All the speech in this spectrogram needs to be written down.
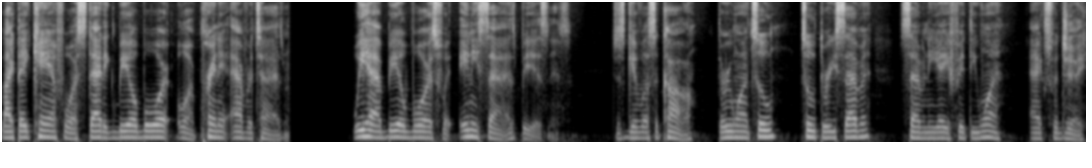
like they can for a static billboard or a printed advertisement. We have billboards for any size business. Just give us a call 312 237 7851. Ask for Jay.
